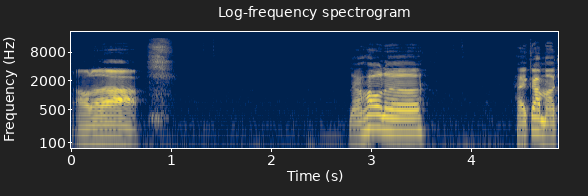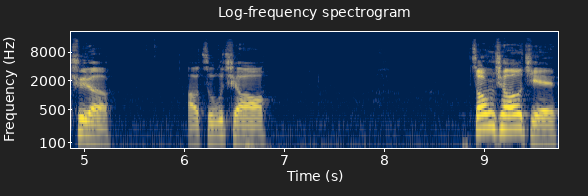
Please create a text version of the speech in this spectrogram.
好了啦。然后呢，还干嘛去了？哦，足球，中秋节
